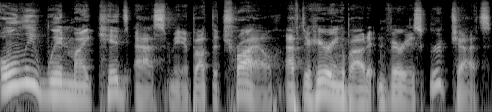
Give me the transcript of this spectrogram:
only when my kids asked me about the trial after hearing about it in various group chats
